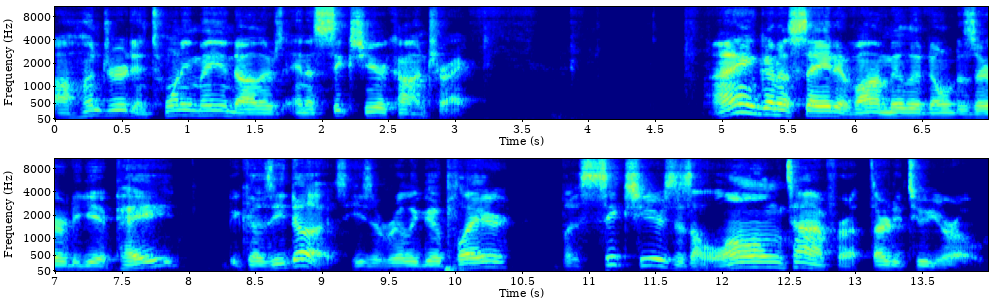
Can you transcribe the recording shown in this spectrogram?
$120 million in a six-year contract. I ain't gonna say that Von Miller don't deserve to get paid because he does. He's a really good player but six years is a long time for a 32 year old.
